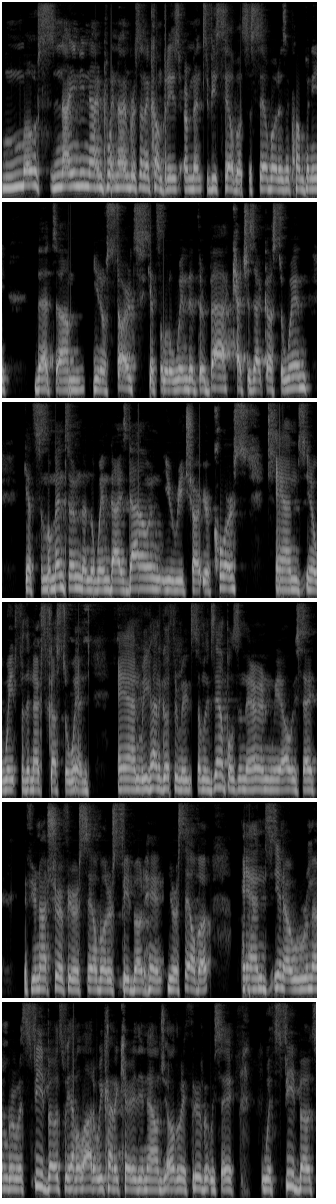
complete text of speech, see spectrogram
most 99.9% of companies are meant to be sailboats. A sailboat is a company that um, you know starts, gets a little wind at their back, catches that gust of wind, gets some momentum, then the wind dies down, you rechart your course, and you know wait for the next gust of wind. And we kind of go through some examples in there, and we always say, if you're not sure if you're a sailboat or speedboat, hint, you're a sailboat. And you know, remember with speedboats, we have a lot of we kind of carry the analogy all the way through, but we say with speedboats,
